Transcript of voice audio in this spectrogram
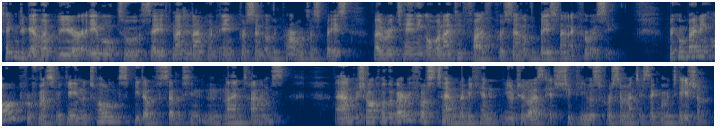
Taken together, we are able to save 99.8% of the parameter space while retaining over 95% of the baseline accuracy. By combining all improvements, we gain a total speed of 79 times, and we show for the very first time that we can utilize edge TPUs for semantic segmentation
